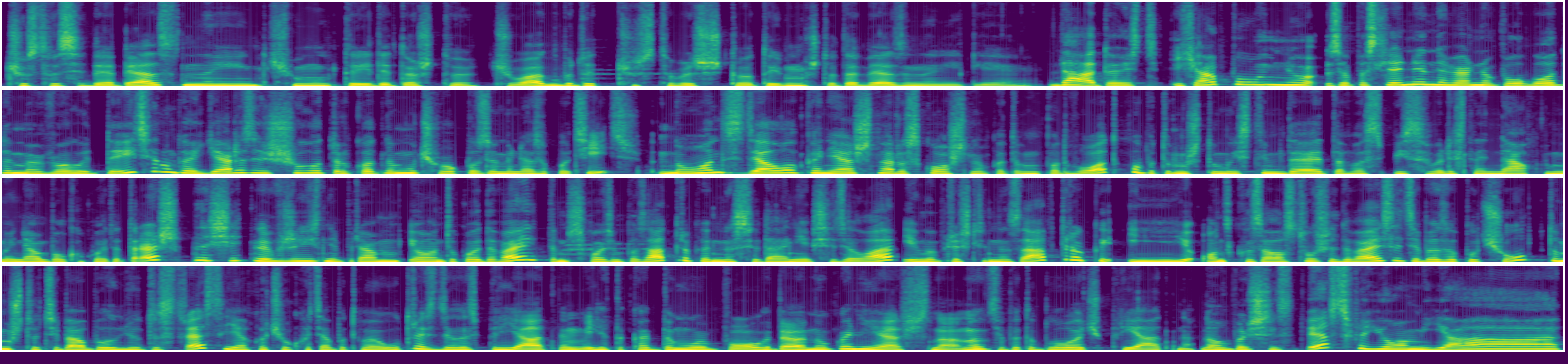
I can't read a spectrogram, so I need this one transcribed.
чувствовать себя обязанной к чему-то, или то, что чувак будет чувствовать, что ты ему что-то обязана, или... Да, то есть я помню, за последние, наверное, полгода моего дейтинга я разрешила только одному чуваку за меня заплатить. Но он сделал, конечно, роскошную к этому подводку, потому что мы с ним до этого списывались на днях, у меня был какой-то трэш относительно в жизни, прям и он такой, давай там сходим позавтракаем, на свидание, все дела. И мы пришли на завтрак, и он сказал, слушай, давай я за тебя заплачу, потому что у тебя был лютый стресс, и я хочу хотя бы твое утро сделать приятным. И я такая, да мой бог, да, ну конечно. Ну, типа, это было очень приятно. Но в большинстве своем я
